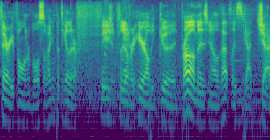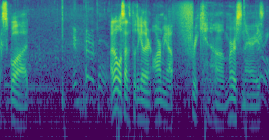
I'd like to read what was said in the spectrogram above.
very vulnerable, so if I can put together a invasion fleet over here, I'll be good. Problem is, you know, that place has got jack squat. I'd almost have to put together an army of freaking uh, mercenaries. Zero.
